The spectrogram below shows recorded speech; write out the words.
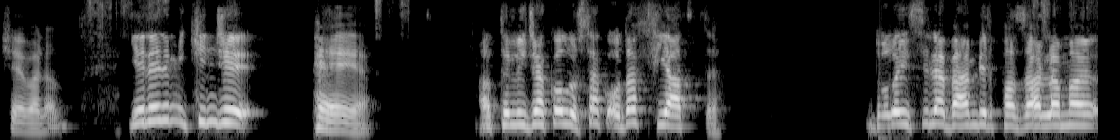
Şevval Hanım. Gelelim ikinci P'ye. Hatırlayacak olursak o da fiyattı. Dolayısıyla ben bir pazarlama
